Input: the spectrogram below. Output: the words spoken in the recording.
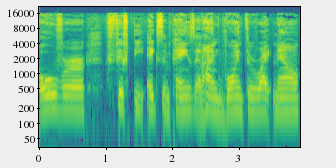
over 50 aches and pains that I'm going through right now,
